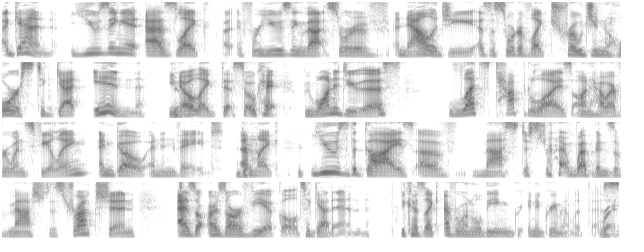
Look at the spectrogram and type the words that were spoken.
again, using it as like, uh, if we're using that sort of analogy as a sort of like Trojan horse to get in, you Yeah. know, like this. So, okay, we want to do this. Let's capitalize on how everyone's feeling and go and invade and like use the guise of mass destru- weapons of mass destruction as as our vehicle to get in because like everyone will be in, in agreement with this. Right.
